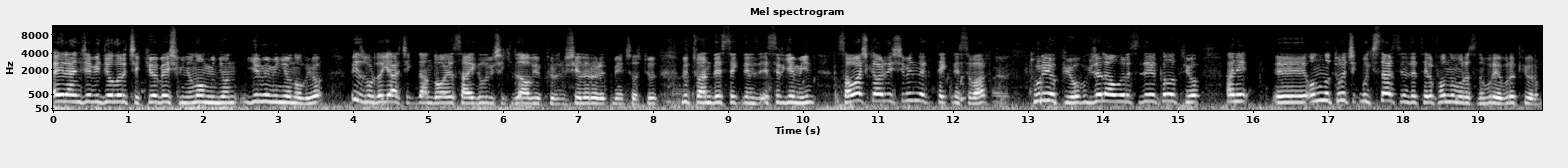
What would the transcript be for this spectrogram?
eğlence videoları çekiyor. 5 milyon, 10 milyon, 20 milyon oluyor. Biz burada gerçekten doğaya saygılı bir şekilde av yapıyoruz. Bir şeyler öğretmeye çalışıyoruz. Lütfen desteklerinizi esirgemeyin. Savaş kardeşimin de teknesi var. Evet. Tur yapıyor. Bu güzel avları size yakalatıyor. Hani e, onunla tura çıkmak isterseniz de telefon numarasını buraya bırakıyorum.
